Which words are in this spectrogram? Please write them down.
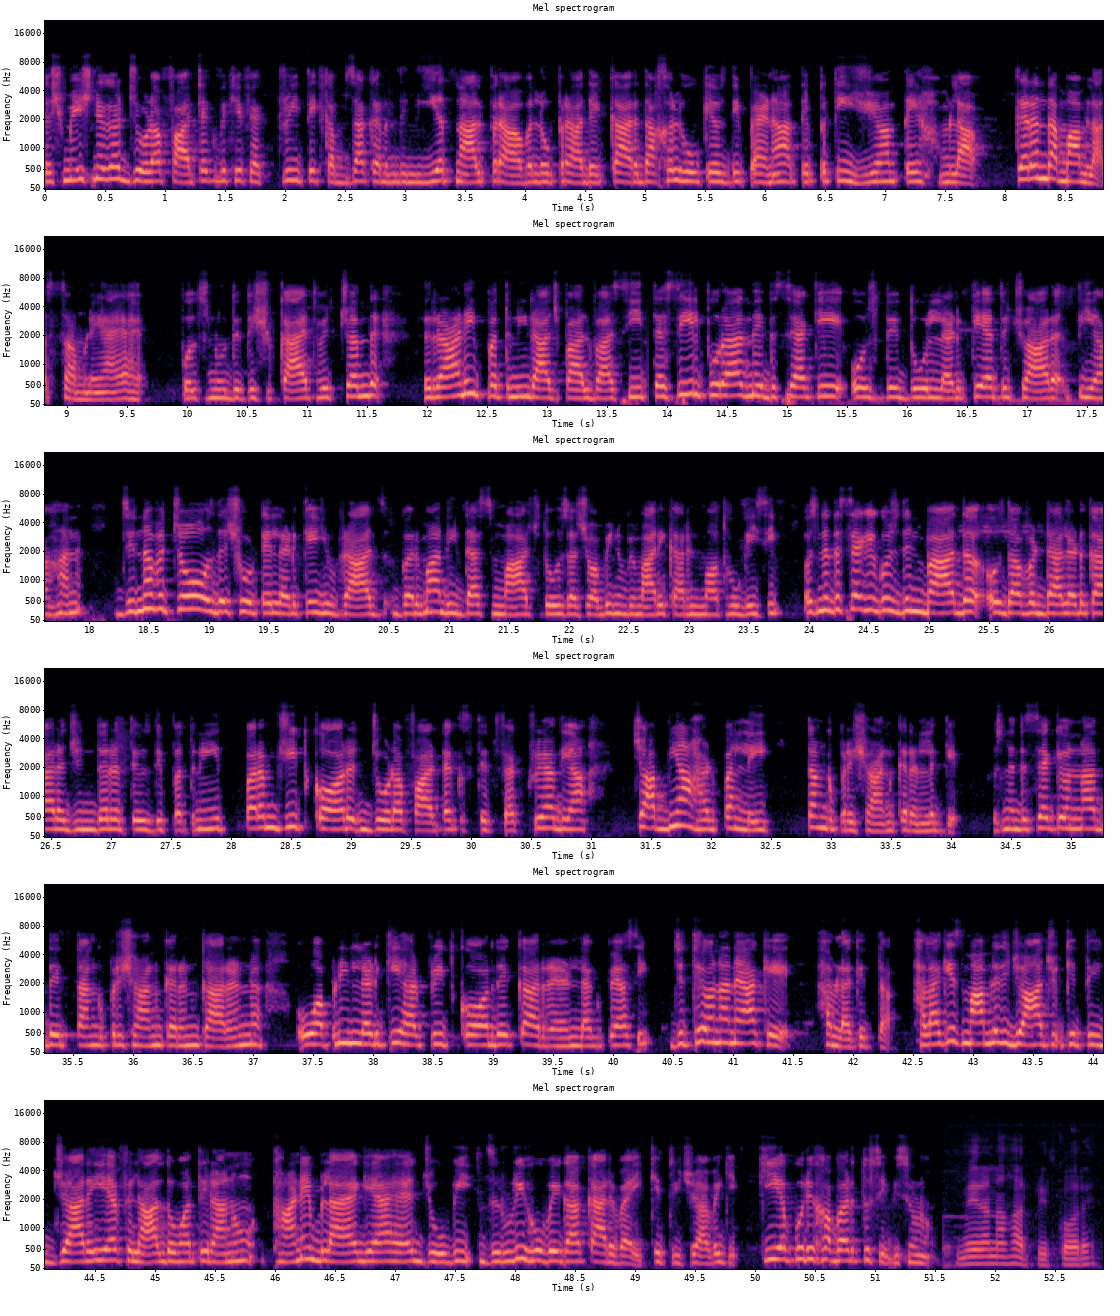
ਦਸ਼ਮੇਸ਼ ਨਗਰ, ਜੋੜਾ ਫਾਟਕ ਵਿਖੇ ਫੈਕਟਰੀ ਤੇ ਕਬਜ਼ਾ ਕਰਨ ਦੀ ਨੀਅਤ ਨਾਲ ਭਰਾ ਵੱਲੋਂ ਭਰਾ ਦੇ ਘਰ ਦਾਖਲ ਹੋ ਕੇ ਉਸ ਦੀ ਭੈਣਾਂ ਅਤੇ ਭਤੀਜਿਆਂ ਤੇ ਹਮਲਾ ਕਰਨ ਦਾ ਮਾਮਲਾ ਸਾਹਮਣੇ ਆਇਆ ਹੈ। ਪੁਲਿਸ ਨੂੰ ਦਿੱਤੀ ਸ਼ਿਕਾਇਤ ਵਿੱਚ ਚੰਦ ਰਾਣੀ ਪਤਨੀ ਰਾਜਪਾਲ ਵਾਸੀ ਤਹਿਸੀਲਪੁਰਾ ਨੇ ਦੱਸਿਆ ਕਿ ਉਸ ਦੇ ਦੋ ਲੜਕੇ ਅਤੇ ਚਾਰ ਧੀਆਂ ਹਨ, ਜਿਨ੍ਹਾਂ ਵਿੱਚੋਂ ਉਸ ਦੇ ਛੋਟੇ ਲੜਕੇ ਯੁਵਰਾਜ ਵਰਮਾ ਦੀ 10 ਮਾਰਚ 2024 ਨੂੰ ਬਿਮਾਰੀ ਕਾਰਨ ਮੌਤ ਹੋ ਗਈ ਸੀ। ਉਸਨੇ ਦੱਸਿਆ ਕਿ ਕੁਝ ਦਿਨ ਬਾਅਦ ਉਸ ਦਾ ਵੱਡਾ ਲੜਕਾ ਰਜਿੰਦਰ ਅਤੇ ਉਸ ਦੀ ਪਤਨੀ ਪਰਮਜੀਤ ਕੌਰ ਜੋੜਾ ਫਾਟਕ ਸਥਿਤ ਫੈਕਟਰੀਆਂ ਦੀਆਂ ਚਾਬੀਆਂ ਹੜਪਣ ਲਈ ਤੰਗ ਪਰੇਸ਼ਾਨ ਕਰਨ ਲੱਗੇ। ਉਸਨੇ ਦੱਸਿਆ ਕਿ ਉਹਨਾਂ ਦੇ ਤੰਗ ਪਰੇਸ਼ਾਨ ਕਰਨ ਕਾਰਨ ਉਹ ਆਪਣੀ ਲੜਕੀ ਹਰਪ੍ਰੀਤ ਕੌਰ ਦੇ ਘਰ ਰਹਿਣ ਲੱਗ ਪਿਆ ਸੀ, ਜਿੱਥੇ ਉਹਨਾਂ ਨੇ ਆ ਕੇ ਹਮਲਾ ਕੀਤਾ। ਹਾਲਾਂਕਿ ਇਸ ਮਾਮਲੇ ਦੀ ਜਾਂਚ ਕੀਤੀ ਜਾ ਰਹੀ ਹੈ। ਫਿਲਹਾਲ ਦੋਵਾਂ ਧਿਰਾਂ ਨੂੰ ਥਾਣੇ ਬੁਲਾਇਆ ਗਿਆ ਹੈ। ਜੋ ਵੀ ਜ਼ਰੂਰੀ ਹੋਵੇਗਾ ਕਾਰਵਾਈ ਕੀਤੀ ਜਾਵੇਗੀ। ਕੀ ਹੈ ਪੂਰੀ ਖਬਰ ਤੁਸੀਂ ਵੀ ਸੁਣੋ। ਮੇਰਾ ਨਾਮ ਹਰਪ੍ਰੀਤ ਕੌਰ ਹੈ।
